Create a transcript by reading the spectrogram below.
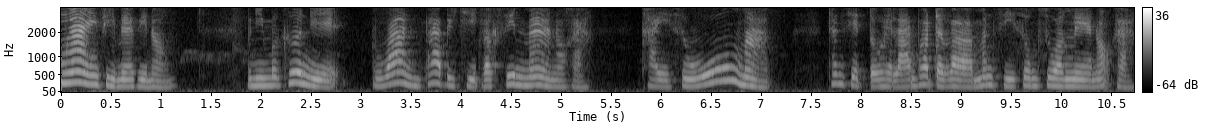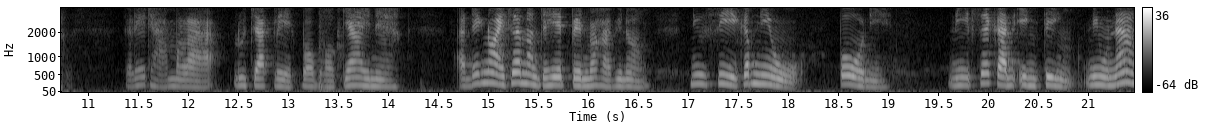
มง่ายจังซี่แม่พี่น้องวันนี้เมื่อคืนนี่เมื่อวานพาไปฉีดวัคซีนมาเนาะค่ะ ไข้สูงมาก ทั้งเสร็จตัวให้หลานเพราะแต่ว่ามันสีทรงสวงๆแน่เนาะค่ะ ก็เลยถามบักลารู้จักเลขบ่บอกยายแน่ อันเด็กน้อยเส้นนั้นจะเฮ็ดเป็นปะคะพี่น้อง นิ้วสี่กับนิ้วโป้นี่หนีบใส่กันอิงติ่งนิ้วนาง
